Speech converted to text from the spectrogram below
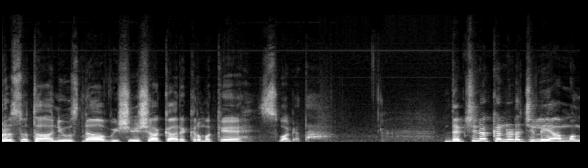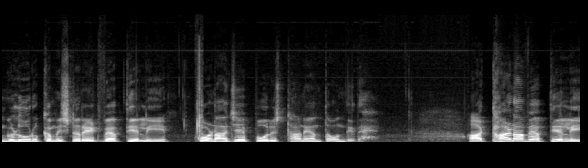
ಪ್ರಸ್ತುತ ನ್ಯೂಸ್ನ ವಿಶೇಷ ಕಾರ್ಯಕ್ರಮಕ್ಕೆ ಸ್ವಾಗತ. ದಕ್ಷಿಣ ಕನ್ನಡ ಜಿಲ್ಲೆಯ ಮಂಗಳೂರು ಕಮಿಷನರೇಟ್ ವ್ಯಾಪ್ತಿಯಲ್ಲಿ ಕೋಣಾಜೆ ಪೊಲೀಸ್ ಠಾಣೆ ಅಂತ ಒಂದಿದೆ. ಆ ಠಾಣಾ ವ್ಯಾಪ್ತಿಯಲ್ಲಿ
